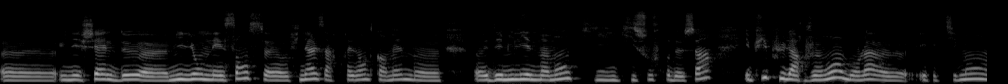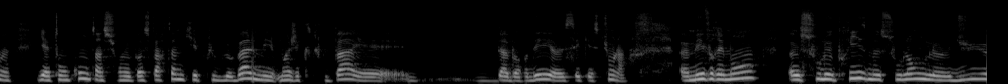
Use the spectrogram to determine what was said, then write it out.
une échelle de, millions de naissances, au final, ça représente quand même, des milliers de mamans qui qui souffrent de ça et puis plus largement, bon là, effectivement, il y a ton compte, hein, sur le postpartum qui est plus global, mais moi j'exclus pas d'aborder, ces questions-là. mais vraiment, sous le prisme, sous l'angle du,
